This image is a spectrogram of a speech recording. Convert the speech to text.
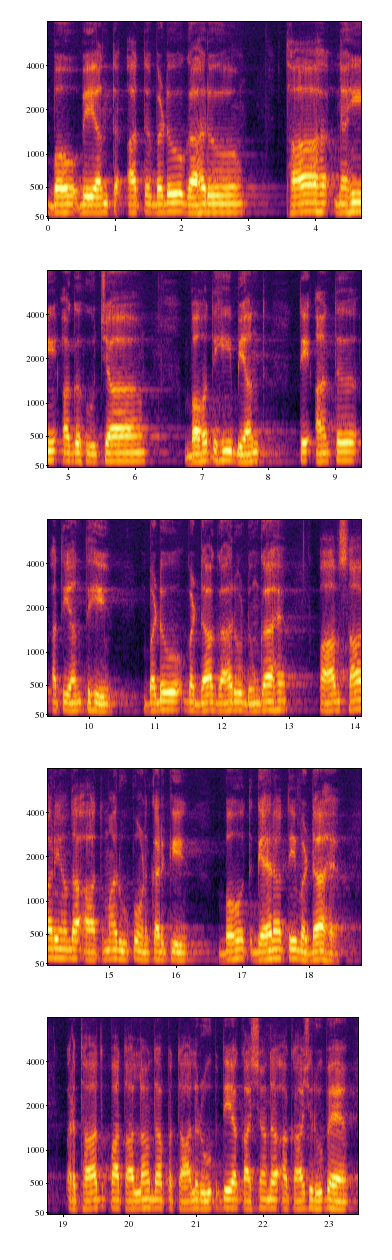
ਬਹੁ ਬੇਅੰਤ ਅਤ ਬੜੋ ਗਹਿਰੋ। ਥਾਹ ਨਹੀਂ ਅਗਹੂਚਾ ਬਹੁਤ ਹੀ ਬੇਅੰਤ ਤੇ ਅੰਤ ਅਤਿਅੰਤ ਹੀ, ਬੜੋ ਵੱਡਾ ਗਹਿਰੋ ਡੂੰਗਾ ਹੈ, ਭਾਵ ਸਾਰਿਆਂ ਦਾ ਆਤਮਾ ਰੂਪ ਹੋਣ ਕਰਕੇ ਬਹੁਤ ਗਹਿਰਾ ਤੇ ਵੱਡਾ ਹੈ, ਅਰਥਾਤ ਪਾਤਾਲਾਂ ਦਾ ਪਤਾਲ ਰੂਪ ਤੇ ਆਕਾਸ਼ਾਂ ਦਾ ਆਕਾਸ਼ ਰੂਪ ਹੈ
